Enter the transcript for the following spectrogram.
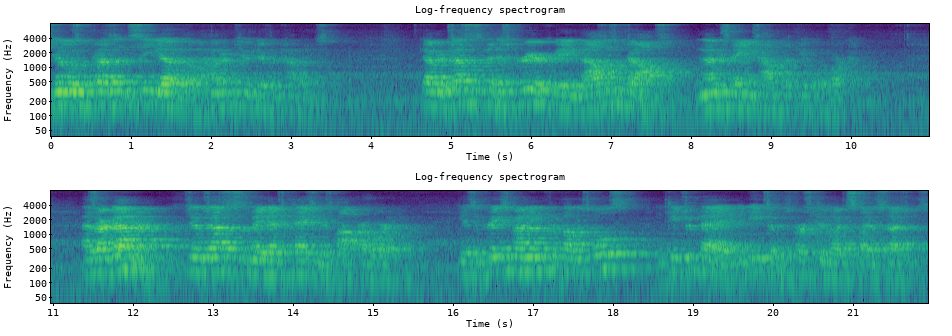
Jim was the president and CEO of 102 different companies. Governor Justice spent his career creating thousands of jobs and understands how to put people to work. As our governor, Jim Justice has made education his top priority. He has increased funding for public schools and teacher pay in each of his first two legislative sessions.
